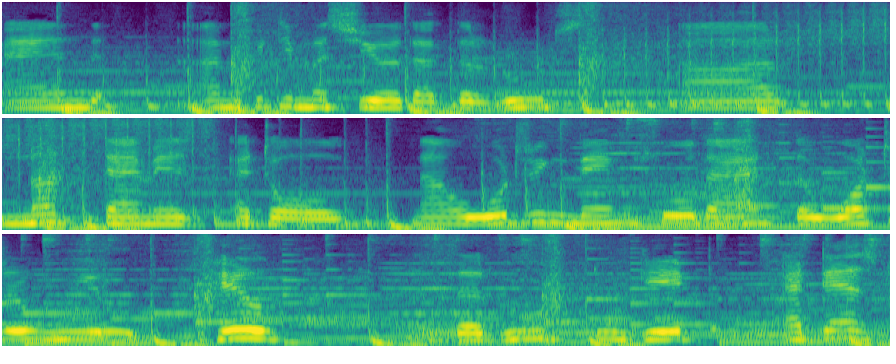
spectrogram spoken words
and I'm pretty much sure that the roots are not damaged at all now watering them so that the water will help the root to get attached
